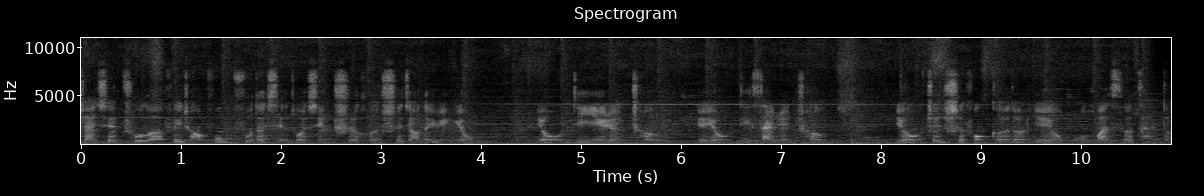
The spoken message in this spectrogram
展现出了非常丰富的写作形式和视角的运用，有第一人称，也有第三人称，有真实风格的，也有魔幻色彩的。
